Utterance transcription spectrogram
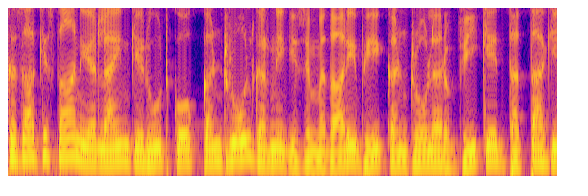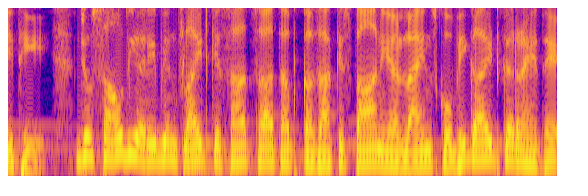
कजाकिस्तान एयरलाइन के रूट को कंट्रोल करने की ज़िम्मेदारी भी कंट्रोलर वी के दत्ता की थी, जो सऊदी अरेबियन फ़्लाइट के साथ साथ अब कजाकिस्तान एयरलाइंस को भी गाइड कर रहे थे।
